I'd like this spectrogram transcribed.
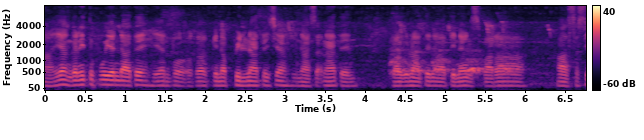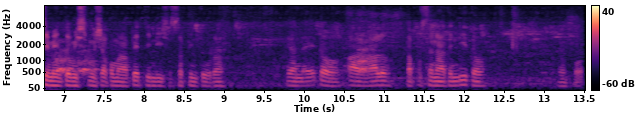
Ah, yan, ganito po yan dati. Yan po, ah, kinapil natin siya, hinasa natin bago natin uh, tinels para ah, sa simento mismo siya kumapit, hindi siya sa pintura. Yan, eh, ito, ah, halo, tapos na natin dito. Yan po.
